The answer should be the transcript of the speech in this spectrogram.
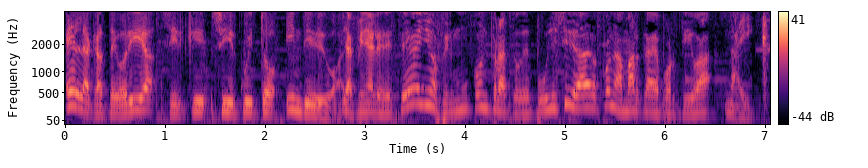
en la categoría circuito individual. Y a finales de este año firmó un contrato de publicidad con la marca deportiva Nike.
